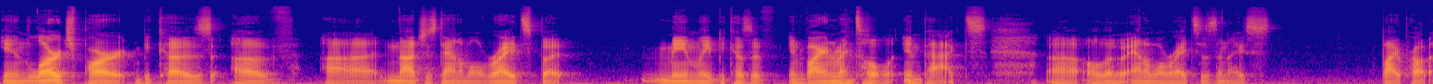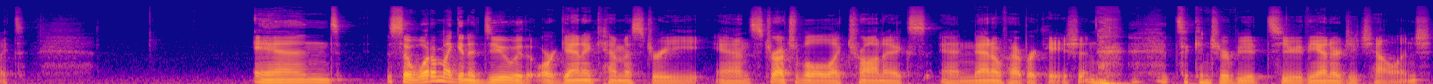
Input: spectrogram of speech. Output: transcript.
in large part because of uh, not just animal rights, but mainly because of environmental impacts, uh, although animal rights is a nice byproduct. And so, what am I going to do with organic chemistry and stretchable electronics and nanofabrication to contribute to the energy challenge?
